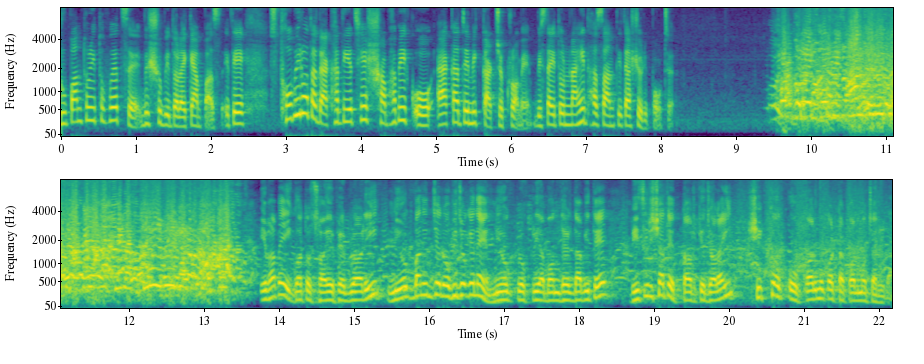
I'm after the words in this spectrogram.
রূপান্তরিত হয়েছে বিশ্ববিদ্যালয় ক্যাম্পাস। এতে স্থবিরতা দেখা দিয়েছে স্বাভাবিক ও একাডেমিক কার্যক্রমে। বিস্তারিত নাহিদ হাসান তিতাসী রিপোর্টে। এভাবেই গত ছয় ফেব্রুয়ারি নিয়োগ বাণিজ্যের অভিযোগ এনে নিয়োগ প্রক্রিয়া বন্ধের দাবিতে ভিসির সাথে তর্কে জড়াই শিক্ষক ও কর্মকর্তা কর্মচারীরা।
